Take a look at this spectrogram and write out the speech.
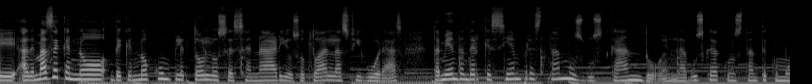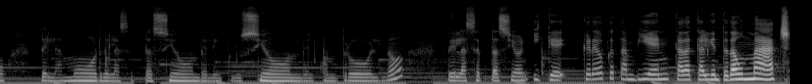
eh, además de que, no, de que no cumple todos los escenarios o todas las figuras, también entender que siempre estamos buscando, en la búsqueda constante como del amor, de la aceptación, de la inclusión, del control, ¿no? De la aceptación y que creo que también cada que alguien te da un match,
